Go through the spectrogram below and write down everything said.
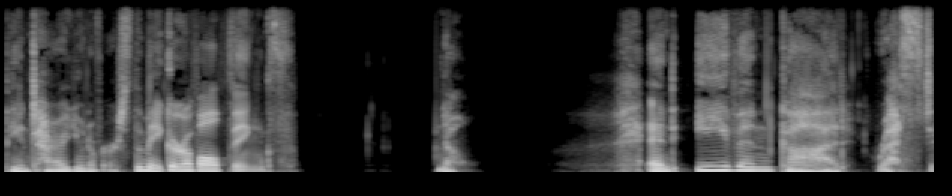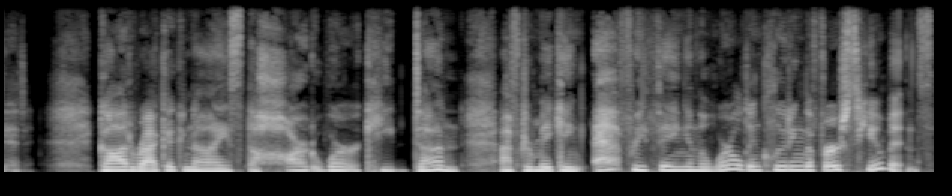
the entire universe, the maker of all things. No. And even God rested. God recognized the hard work he'd done after making everything in the world, including the first humans.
